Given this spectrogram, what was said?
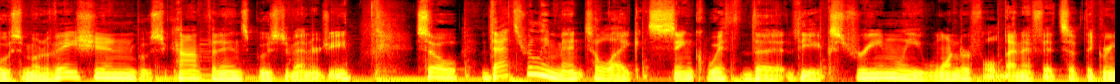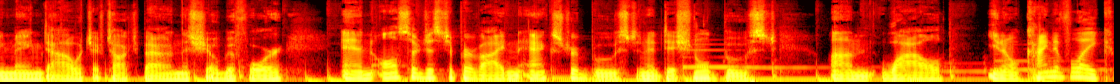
boost of motivation, boost of confidence, boost of energy. So that's really meant to like sync with the the extremely wonderful benefits of the Green Maeng Da, which I've talked about in the show before, and also just to provide an extra boost, an additional boost, um, while you know, kind of like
